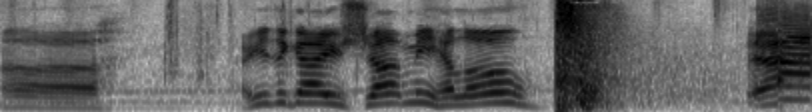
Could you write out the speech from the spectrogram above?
Uh, are you the guy who shot me? Hello? Ah!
